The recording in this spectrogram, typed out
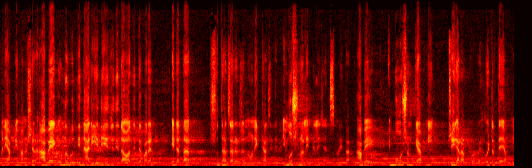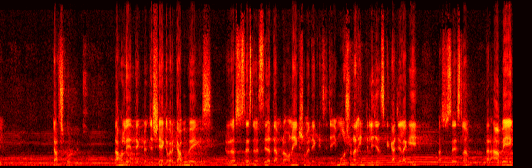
মানে আপনি মানুষের আবেগ, অনুভূতি নাড়িয়ে দিয়ে যদি দাওয়া দিতে পারেন, এটা তার শুদ্ধাচারের জন্য অনেক কাজে দেবে। ইমোশনাল ইন্টেলিজেন্স মানে তার আবেগ ইমোশনকে আপনি ট্রিগার আপ করবেন। ওইটাতে আপনি টাচ করবেন। তাহলে দেখবেন যে সে একেবারে কাবু হয়ে গেছে। রাসুসাহ ইসলামের সিরাতে আমরা অনেক সময় দেখেছি যে ইমোশনাল ইন্টেলিজেন্সকে কাজে লাগিয়ে রাসুসাহ ইসলাম তার আবেগ,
